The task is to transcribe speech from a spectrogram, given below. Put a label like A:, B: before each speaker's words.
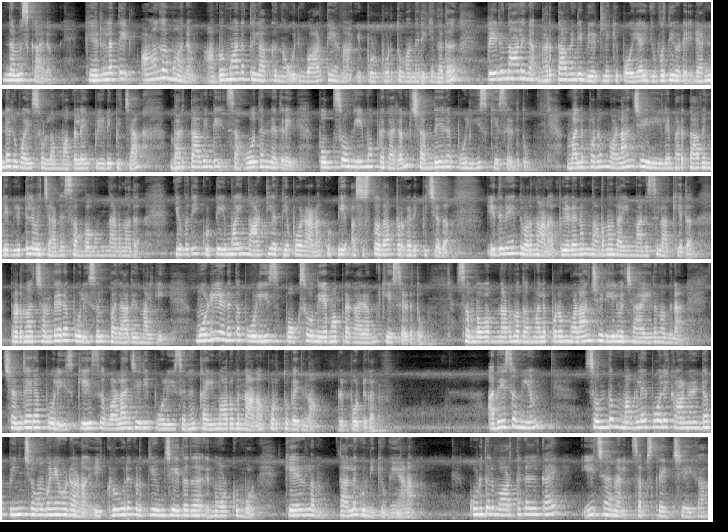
A: നമസ്കാരം. കേരളത്തെ ആകമാനം അപമാനത്തിലാക്കുന്ന ഒരു വാർത്തയാണ് ഇപ്പോൾ പുറത്തു വന്നിരിക്കുന്നത്. പെരുന്നാളിന് ഭർത്താവിന്റെ വീട്ടിലേക്ക് പോയ യുവതിയുടെ രണ്ടര വയസ്സുള്ള മകളെ പീഡിപ്പിച്ച ഭർത്താവിന്റെ സഹോദരനെതിരെ പോക്സോ നിയമപ്രകാരം ചന്തേര പോലീസ് കേസെടുത്തു. മലപ്പുറം വളാഞ്ചേരിയിലെ ഭർത്താവിന്റെ വീട്ടിൽ വെച്ചാണ് സംഭവം നടന്നത്. യുവതി കുട്ടിയുമായി നാട്ടിലെത്തിയപ്പോഴാണ് കുട്ടി അസ്വസ്ഥത പ്രകടിപ്പിച്ചത്. ഇതിനെ തുടർന്നാണ് പീഡനം നടന്നതായി മനസ്സിലാക്കിയത്. തുടർന്ന് ചന്തേര പോലീസിൽ പരാതി നൽകി. മൊഴിയെടുത്ത പോലീസ് പോക്സോ നിയമപ്രകാരം കേസെടുത്തു. സംഭവം നടന്നത് മലപ്പുറം വളാഞ്ചേരിയിൽ വെച്ചായിരുന്നതിനാൽ ചന്തേര പോലീസ് കേസ് വളാഞ്ചേരി പോലീസിന് കൈമാറുമെന്നാണ് പുറത്തുവരുന്ന റിപ്പോർട്ടുകൾ. അതേസമയം സ്വന്തം മകളെ പോലെ കാണേണ്ട പിഞ്ചോമനയോടാണ് ഈ ക്രൂരകൃത്യം ചെയ്തത് എന്നോർക്കുമ്പോൾ കേരളം തലകുനിക്കുകയാണ്. കൂടുതൽ വാർത്തകൾക്കായി ఈ ఛానల్ సబ్స్క్రైబ్ చేయగా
